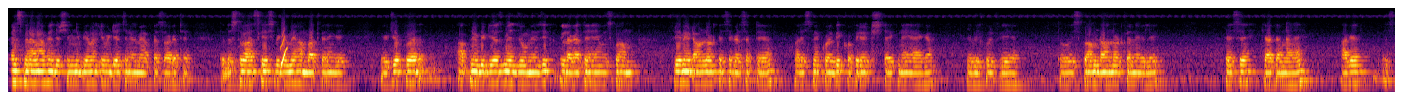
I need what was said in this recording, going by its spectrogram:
फ्रेंड्स मेरा नाम है जशीम निबिया मल्टीमीडिया चैनल में आपका स्वागत है। तो दोस्तों, आज के इस वीडियो में हम बात करेंगे यूट्यूब पर अपने वीडियोस में जो म्यूज़िक लगाते हैं, उसको हम फ्री में डाउनलोड कैसे कर सकते हैं और इसमें कोई भी कॉपीराइट स्ट्राइक नहीं आएगा, ये बिल्कुल फ्री है। तो इसको हम डाउनलोड करने के लिए कैसे, क्या करना है, आगे इस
